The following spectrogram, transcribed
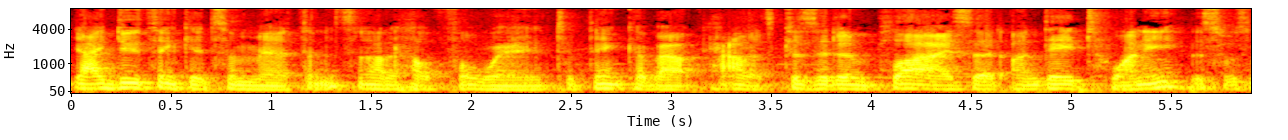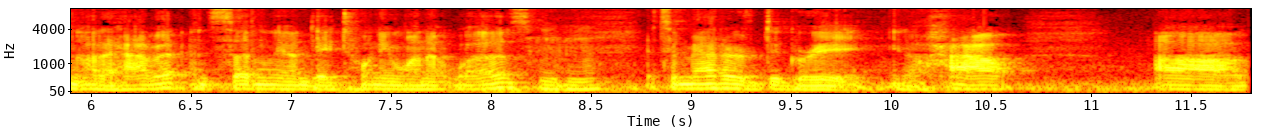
yeah, I do think it's a myth, and it's not a helpful way to think about habits because it implies that on day 20 this was not a habit, and suddenly on day 21 it was. Mm-hmm. It's a matter of degree. You know how uh,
